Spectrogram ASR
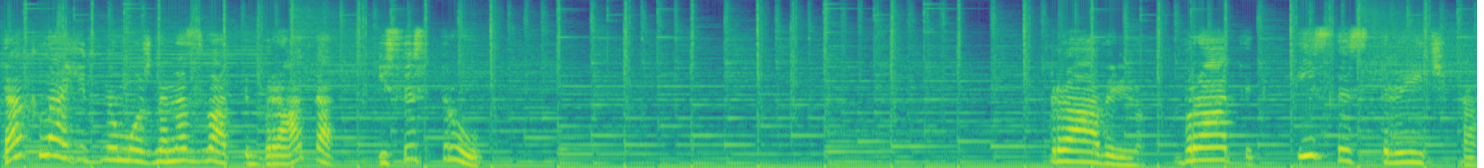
Так лагідно можна назвати брата і сестру. Правильно, братик і сестричка.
